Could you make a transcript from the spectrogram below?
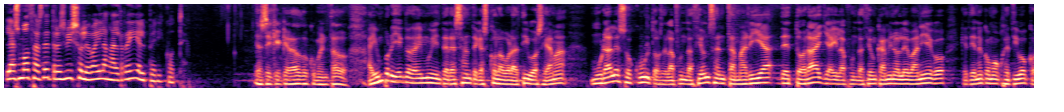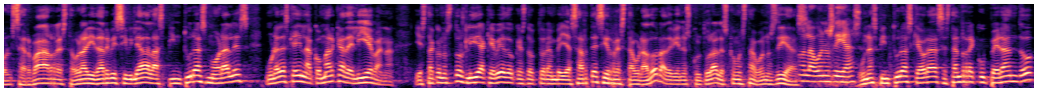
las mozas de Tresviso le bailan al rey el pericote. Así que queda documentado. Hay un proyecto también muy interesante que es colaborativo, se llama Murales Ocultos de la Fundación Santa María de Toralla y la Fundación Camino Lebaniego, que tiene como objetivo conservar, restaurar y dar visibilidad a las pinturas morales, murales que hay en la comarca de Liébana. Y está con nosotros Lidia Quevedo, que es doctora en Bellas Artes y restauradora de bienes culturales. ¿Cómo está? Buenos días. Hola, buenos días. Unas pinturas que ahora se están recuperando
